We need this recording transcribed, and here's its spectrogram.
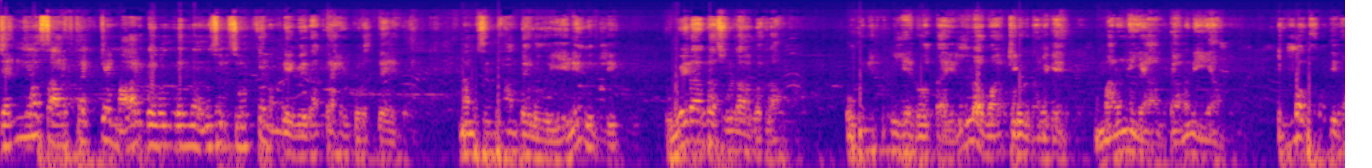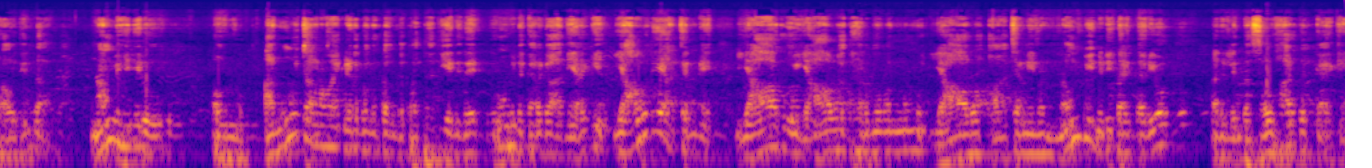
ಜನ್ಮ ಸಾರ್ಥಕ್ಕೆ ಮಾರ್ಗವೊಂದನ್ನು ಅನುಸರಿಸುವಂತೆ ನಮಗೆ ವೇದಾಂತ ಹೇಳ್ಕೊಡುತ್ತೆ. ನಮ್ಮ ಸಿದ್ಧಾಂತಗಳು ಏನೇ ಇರಲಿ, ವೇದಾಂತ ಸುಳ್ಳಾಗೋಲ್ಲ ಉಪನಿಷತ್ತಲ್ಲಿ ಇರುವಂತಹ ಎಲ್ಲ ವಾಕ್ಯಗಳು ನಮಗೆ ಮರಣೀಯ ಗಮನೀಯ ತುಂಬಾ ಭಕ್ತಿ ಭಾವದಿಂದ ನಮ್ಮ ಹಿರಿಯರು ಅವರು ಅನೂಚಾನವಾಗಿ ನಡೆದುಕೊಂಡಂತಹ ಒಂದು ಪದ್ಧತಿ ಏನಿದೆ ಹೂವಿನ ಕರಗಾದಿಯಾಗಿ ಯಾವುದೇ ಆಚರಣೆ, ಯಾರು ಯಾವ ಧರ್ಮವನ್ನು, ಯಾವ ಆಚರಣೆಯನ್ನು ನಂಬಿ ನಡೀತಾ ಇದ್ದಾರೆಯೋ ಅದರಿಂದ ಸೌಹಾರ್ದಕ್ಕಾಗಿ,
